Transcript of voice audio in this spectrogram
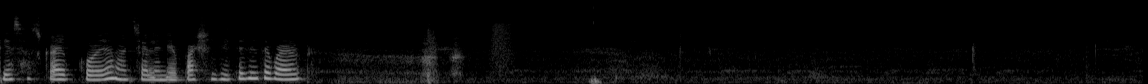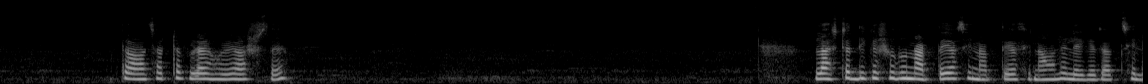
দিয়ে সাবস্ক্রাইব করে আমার চ্যানেলের পাশে থেকে যেতে পারেন। তো আচারটা প্রায় হয়ে আসছে। লাস্টের দিকে শুধু নাড়তে আসি নাড়তে আসি, না হলে লেগে যাচ্ছিল।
